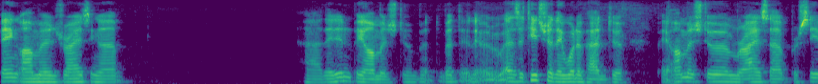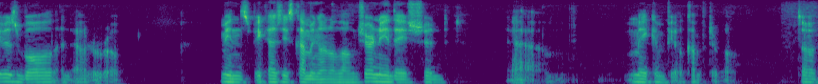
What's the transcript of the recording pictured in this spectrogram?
paying homage, rising up, Uh, they didn't pay homage to him, but but they, they, as a teacher, they would have had to pay homage to him, rise up, receive his bowl and outer robe. Means because he's coming on a long journey, they should um, make him feel comfortable. So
